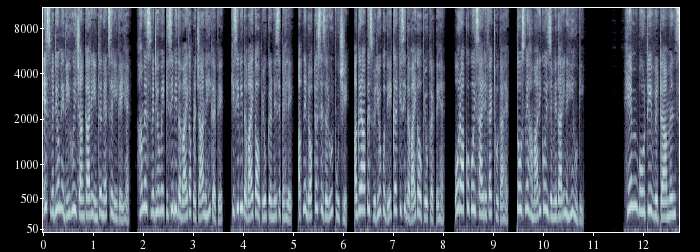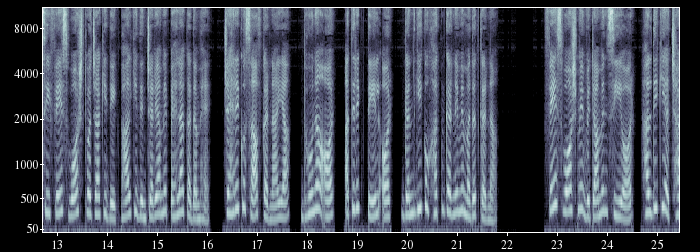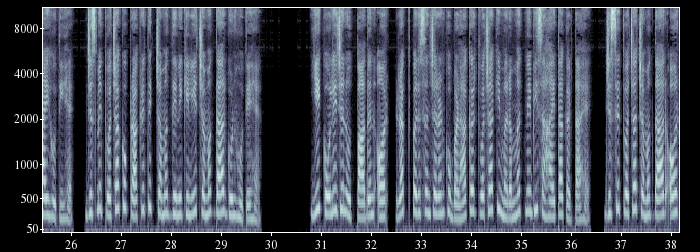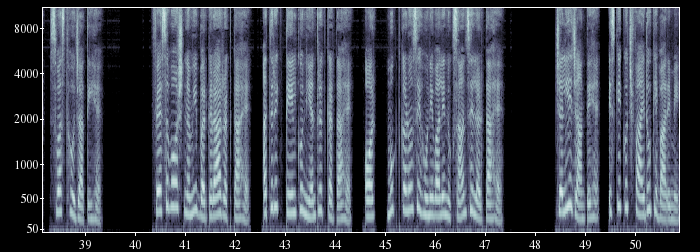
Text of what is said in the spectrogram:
इस वीडियो में दी हुई जानकारी इंटरनेट से ली गई है। हम इस वीडियो में किसी भी दवाई का प्रचार नहीं करते। किसी भी दवाई का उपयोग करने से पहले अपने डॉक्टर से ज़रूर पूछे। अगर आप इस वीडियो को देखकर किसी दवाई का उपयोग करते हैं और आपको कोई साइड इफ़ेक्ट होता है तो उसमें हमारी कोई ज़िम्मेदारी नहीं होगी। हिम बूटी विटामिन सी फेस वॉश त्वचा की देखभाल की दिनचर्या में पहला कदम है। चेहरे को साफ़ करना या धोना और अतिरिक्त तेल और गंदगी को खत्म करने में मदद करना। फेस वॉश में विटामिन सी और हल्दी की अच्छाई होती है, जिसमें त्वचा को प्राकृतिक चमक देने के लिए चमकदार गुण होते हैं। ये कोलेजन उत्पादन और रक्त परिसंचरण को बढ़ाकर त्वचा की मरम्मत में भी सहायता करता है, जिससे त्वचा चमकदार और स्वस्थ हो जाती है। फेसवॉश नमी बरकरार रखता है, अतिरिक्त तेल को नियंत्रित करता है और मुक्त कणों से होने वाले नुकसान से लड़ता है। चलिए जानते हैं इसके कुछ फायदों के बारे में।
